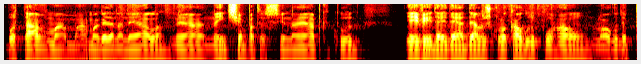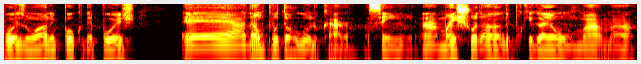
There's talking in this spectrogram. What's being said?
botava uma, uma, uma grana nela, né? Nem tinha patrocínio na época e tudo. E aí veio da ideia dela de colocar o Grupo Rão, logo depois, um ano e pouco depois. É, dá um puta orgulho, cara. Assim, a mãe chorando porque ganhou uma, uma,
